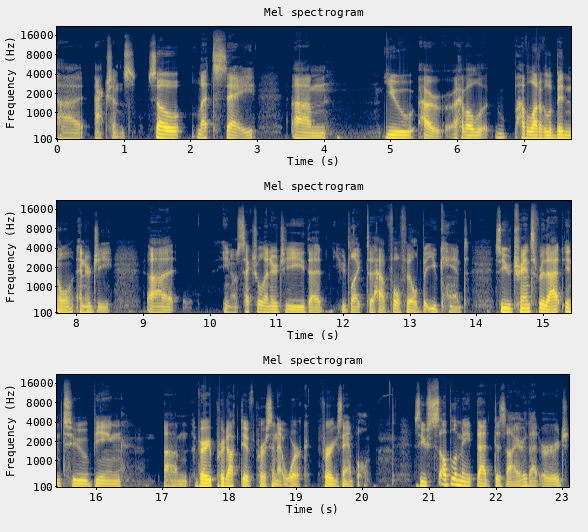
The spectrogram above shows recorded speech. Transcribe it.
uh, actions. So let's say um, you have, have a have a lot of libidinal energy, uh, you know, sexual energy that you'd like to have fulfilled, but you can't. So you transfer that into being um, a very productive person at work, for example. So you sublimate that desire, that urge,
